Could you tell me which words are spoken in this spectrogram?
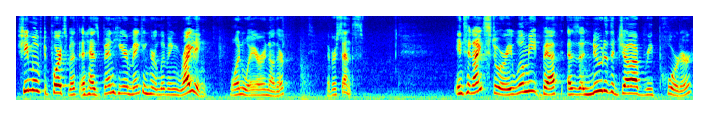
she moved to Portsmouth and has been here making her living writing, one way or another, ever since. In tonight's story, we'll meet Beth as a new to the job reporter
